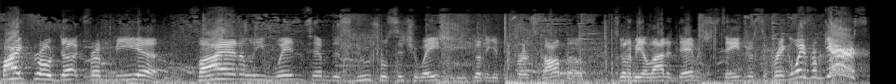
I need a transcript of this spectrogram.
micro duck from Mia finally wins him this neutral situation. He's going to get the first combo. It's going to be a lot of damage. It's dangerous to break away from Geras!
